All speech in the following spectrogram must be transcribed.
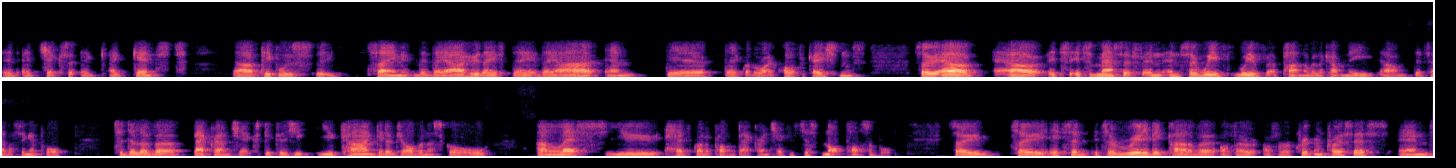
it, and checks against uh, people's uh, saying that they are who they they, they are and they're they've got the right qualifications. So our our it's it's massive, and and so we've we've partnered with a company um, that's out of Singapore to deliver background checks because you you can't get a job in a school unless you have got a proper background check. It's just not possible. So so it's a it's a really big part of a of a of a recruitment process, and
